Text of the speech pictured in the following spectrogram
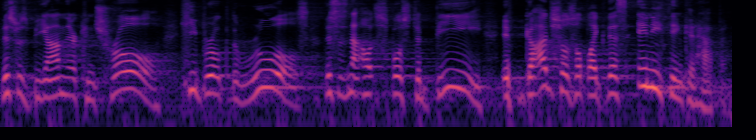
This was beyond their control. He broke the rules. This is not how it's supposed to be. If God shows up like this, anything could happen.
